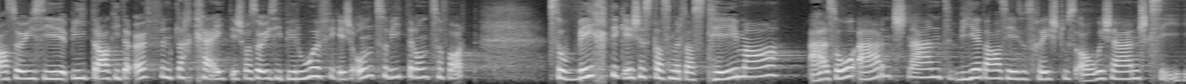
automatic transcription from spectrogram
was unser Beitrag in der Öffentlichkeit ist, was unsere Berufung ist und so weiter und so fort. So wichtig ist es, dass wir das Thema so ernst nehmen, wie das Jesus Christus auch ernst war.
